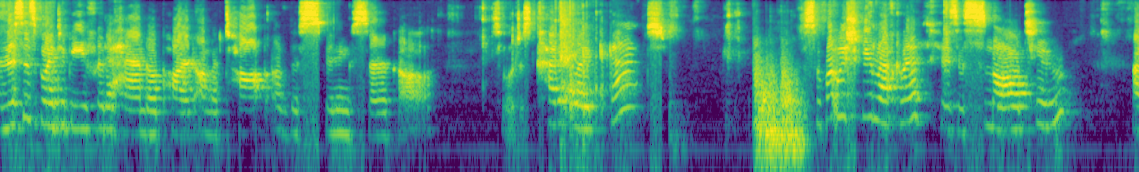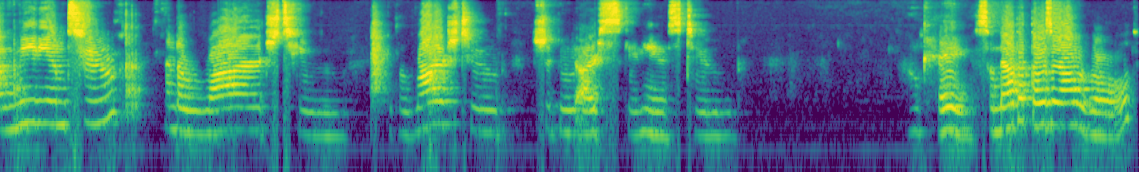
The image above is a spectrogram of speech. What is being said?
And this is going to be for the handle part on the top of the spinning circle. So we'll just cut it like that. So what we should be left with is a small tube, a medium tube, and a large tube. The large tube should be our skinniest tube. Okay, so now that those are all rolled,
